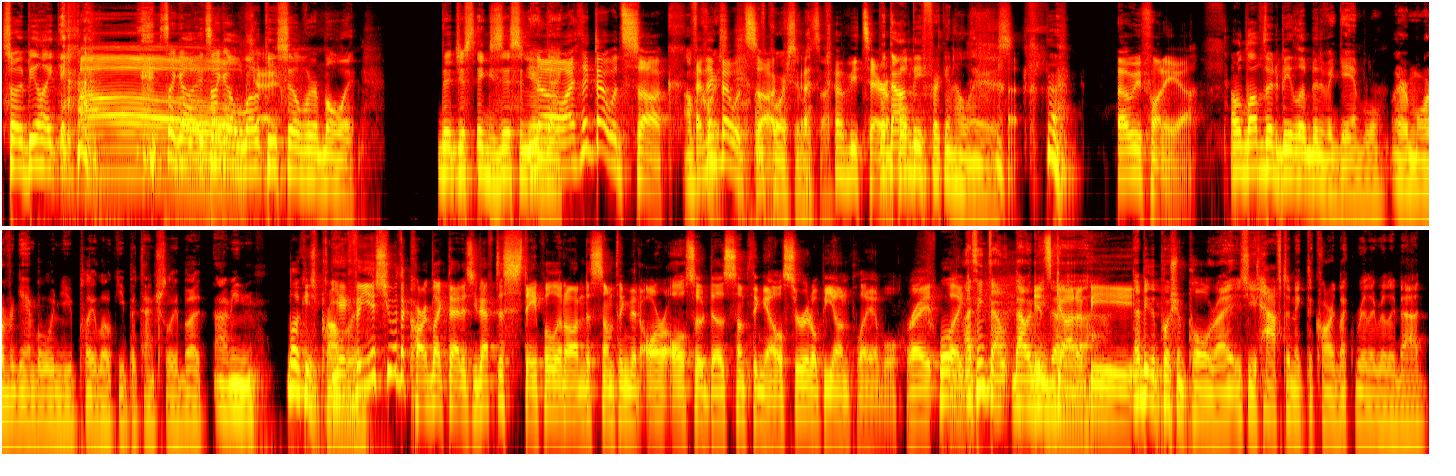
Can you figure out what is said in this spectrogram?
So it'd be like Oh, it's like a it's like a oh, okay. Loki silver bullet that just exists in your No, deck. I think that would suck. Of I think that would suck. Of course it would suck. That'd be terrible. but that would be freaking hilarious. that would be funny. Yeah. I would love there to be a little bit of a gamble or more of a gamble when you play Loki potentially, but I mean Loki's probably Yeah, the issue with a card like that is you'd have to staple it onto something that R also does something else, or it'll be unplayable, right? well, like I think that that would be it's the, gotta be- that'd be the push and pull, right? Is you'd have to make the card like really really bad.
